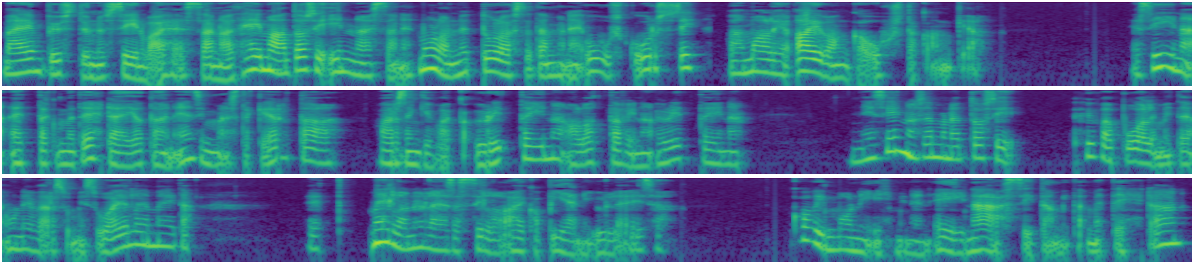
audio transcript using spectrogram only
Mä en pystynyt siinä vaiheessa sanoa, että hei mä oon tosi innoissani, että mulla on nyt tulossa tämmöinen uusi kurssi, vaan mä olin aivan kauhustakankea. Ja siinä, että kun me tehdään jotain ensimmäistä kertaa, varsinkin vaikka yrittäjinä, aloittavina yrittäjinä, niin siinä on semmoinen tosi hyvä puoli, miten universumi suojelee meitä, että meillä on yleensä silloin aika pieni yleisö. Kovin moni ihminen ei näe sitä, mitä me tehdään.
